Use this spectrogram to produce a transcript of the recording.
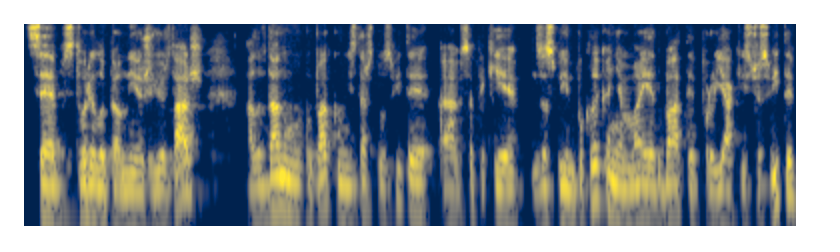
це створило певний ажіотаж. Але в даному випадку Міністерство освіти все таки за своїм покликанням має дбати про якість освіти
